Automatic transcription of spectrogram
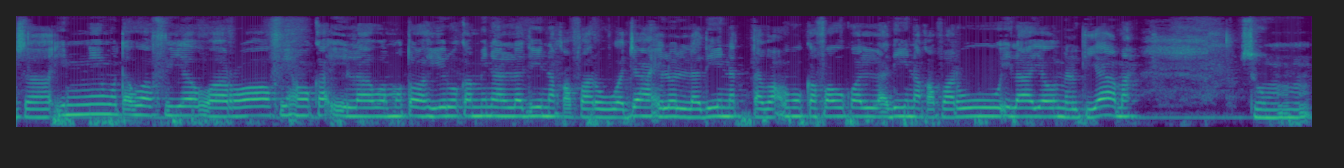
Isa inni mutawaffiya wa rafi'uka ila wa mutahhiruka minal ladina kafaru wa ja'ilul ladina tabauka fawqa ladina kafaru ila yaumil qiyamah sum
